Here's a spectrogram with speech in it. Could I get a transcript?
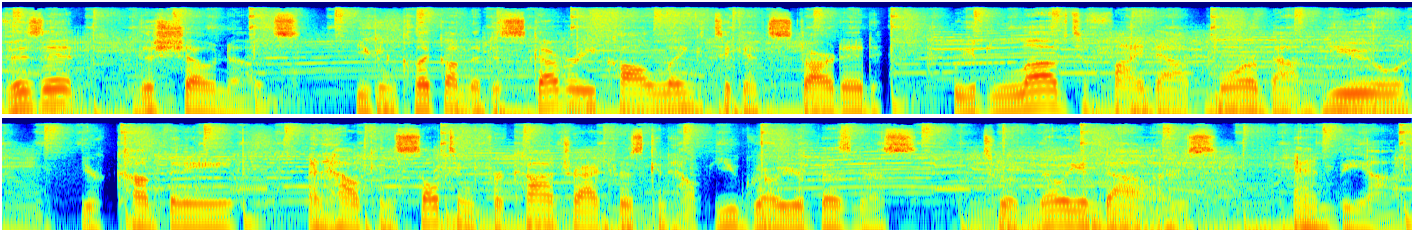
visit the show notes. You can click on the Discovery Call link to get started. We'd love to find out more about you, your company, and how consulting for contractors can help you grow your business to a million dollars and beyond.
